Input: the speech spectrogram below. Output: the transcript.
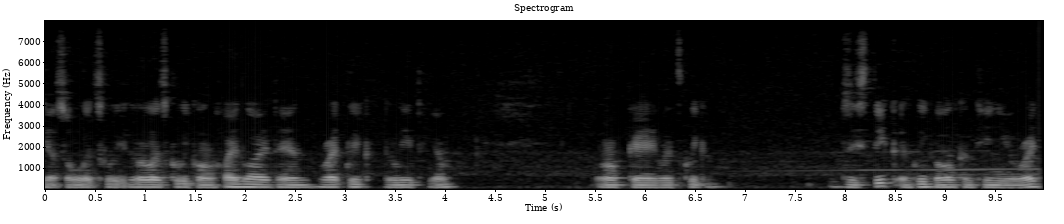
yeah so let's let's click on highlight and right click delete yeah. Okay let's click this tick and click on continue right?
